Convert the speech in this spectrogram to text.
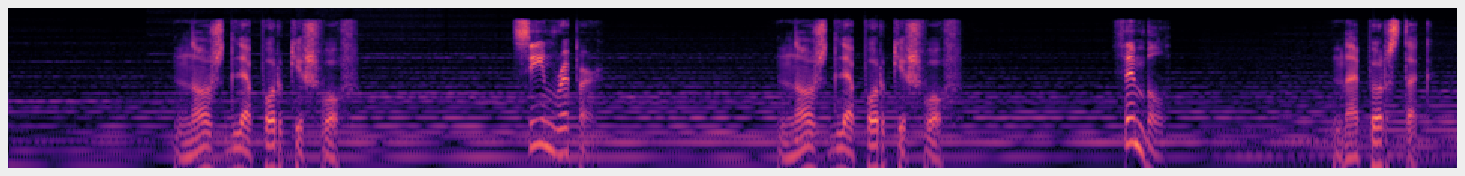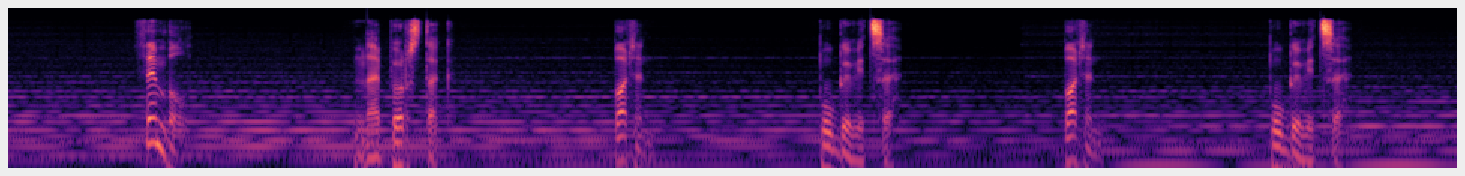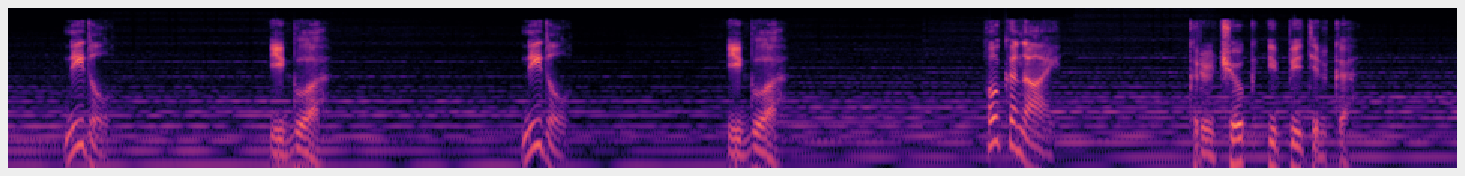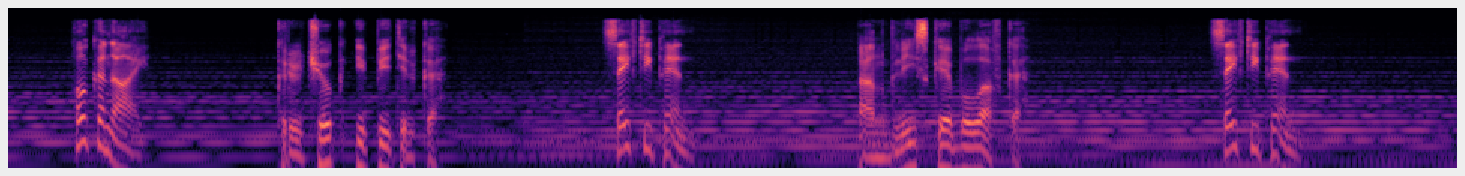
Нож для порки швов. Seam ripper. Нож для порки швов. Thimble. Наперсток. Thimble. Наперсток. Button. Пуговица. Button. Пуговица. Needle. Игла. Needle. Игла. Eye. Крючок и петелька. Eye. Крючок и петелька. Safety pin. Английская булавка. Safety pin.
